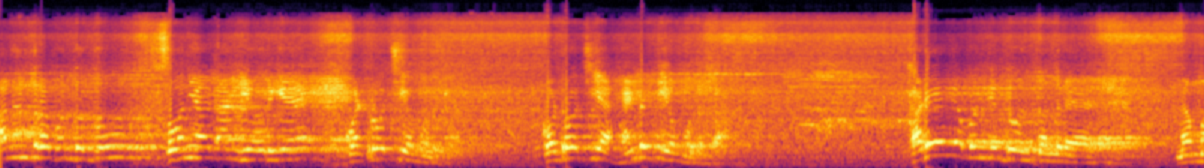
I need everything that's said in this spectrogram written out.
ಆನಂತರ ಬಂದದ್ದು ಸೋನಿಯಾ ಗಾಂಧಿ ಅವರಿಗೆ ಕೊಟ್ರೋಚಿಯ ಮೂಲಕ, ಕೊಟ್ರೋಚಿಯ ಹೆಂಡತಿಯ ಮೂಲಕ. ಕಡೆಗೆ ಬಂದಿದ್ದು ಅಂತಂದ್ರೆ ನಮ್ಮ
